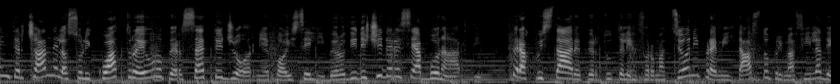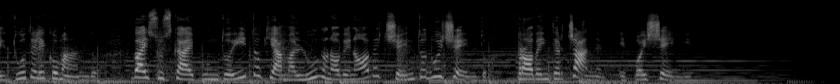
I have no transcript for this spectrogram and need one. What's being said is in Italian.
Interchannel a soli 4 euro per 7 giorni e poi sei libero di decidere se abbonarti. Per acquistare per tutte le informazioni premi il tasto prima fila del tuo telecomando. Vai su sky.it o chiama l'199 100 200. Prova Interchannel e poi scegli.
